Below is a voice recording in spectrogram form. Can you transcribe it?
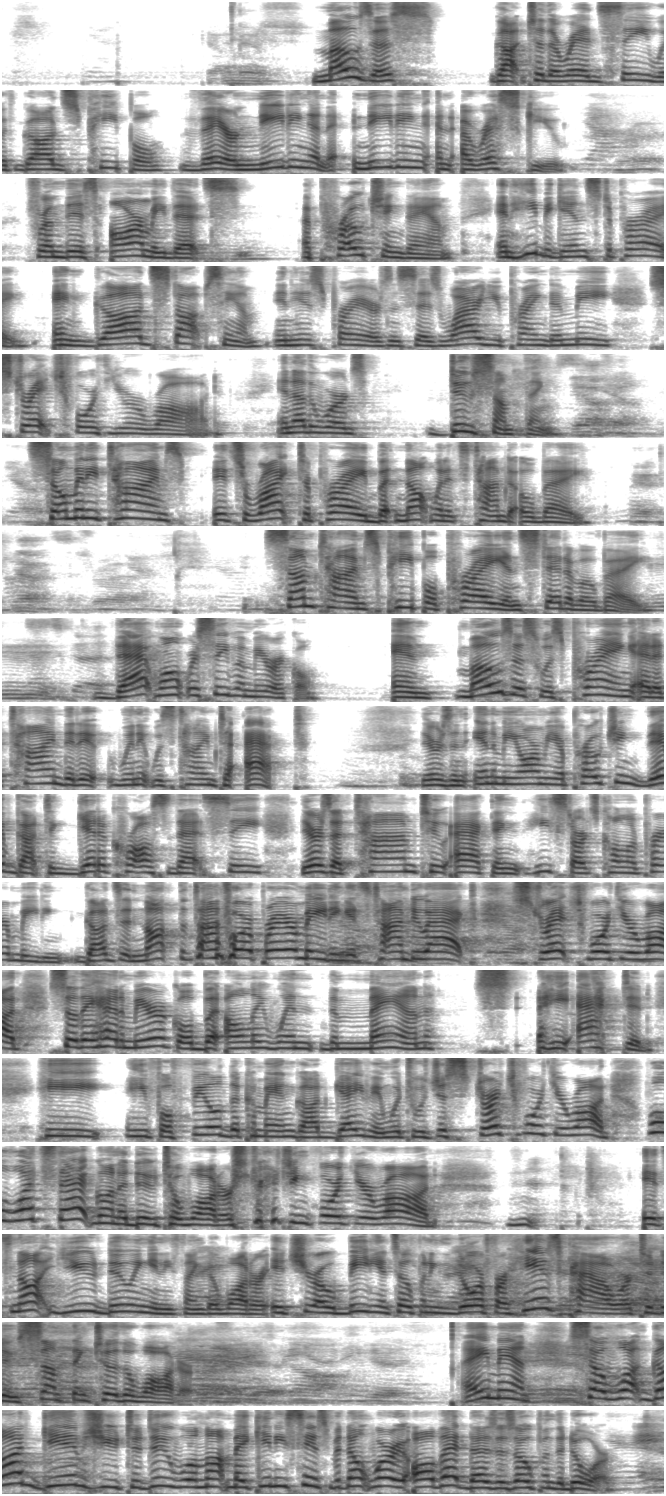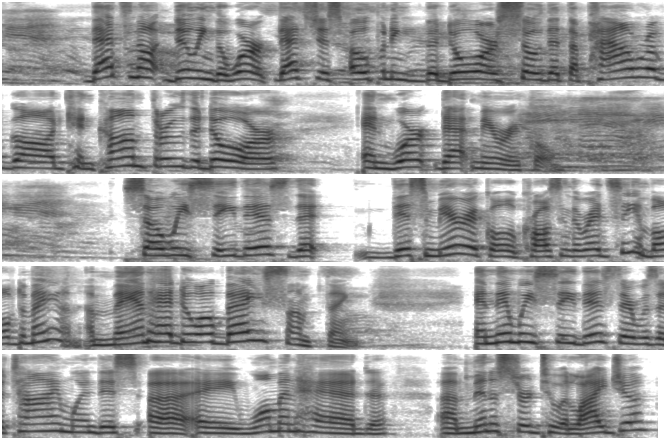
Moses got to the Red Sea with God's people there, needing an needing an, a rescue from this army that's approaching them. And he begins to pray. And God stops him in his prayers and says, Why are you praying to me? Stretch forth your rod. In other words, do something. So many times it's right to pray, but not when it's time to obey. Sometimes people pray instead of obey. That won't receive a miracle. And Moses was praying at a time that it, when it was time to act. There's an enemy army approaching. They've got to get across that sea. There's a time to act. And he starts calling a prayer meeting. God said, not the time for a prayer meeting. Yeah. It's time to act. Yeah. Stretch forth your rod. So they had a miracle, but only when the man he acted. He, he fulfilled the command God gave him, which was just stretch forth your rod. Well, what's that going to do to water, stretching forth your rod? It's not you doing anything to water. It's your obedience opening the door for his power to do something to the water. Amen. So what God gives you to do will not make any sense, but don't worry. All that does is open the door. Amen. That's not doing the work. That's just opening the door so that the power of God can come through the door and work that miracle. So we see this that this miracle crossing the Red Sea involved a man. A man had to obey something. And then we see this. There was a time when this uh, a woman had uh, ministered to Elijah,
